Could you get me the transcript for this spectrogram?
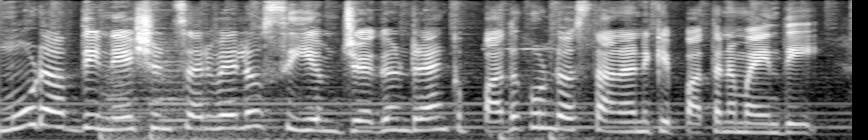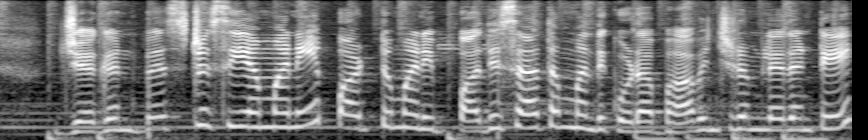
mood of the nation సర్వేలో సీఎం జగన్ ర్యాంక్ పదకొండో స్థానానికి పతనమైంది. జగన్ బెస్ట్ సీఎం అని పట్టుమని పది శాతం మంది కూడా భావించడం లేదంటే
